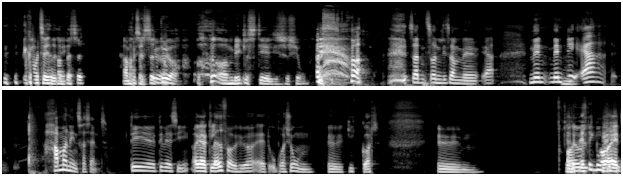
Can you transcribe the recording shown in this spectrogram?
Det kommer til at hedde det. Ambassadør og Mikkel sterilisation. sådan, sådan ligesom, øh, ja. Men, men mm. det er hammerende interessant. Det, det vil jeg sige. Og jeg er glad for at høre, at operationen øh, gik godt. Øh, ja, og, alt, ikke og at,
